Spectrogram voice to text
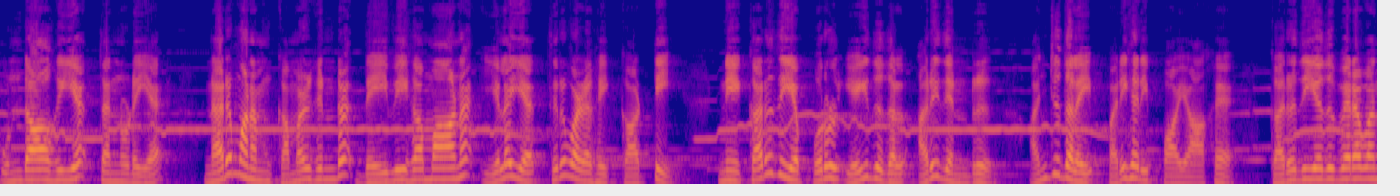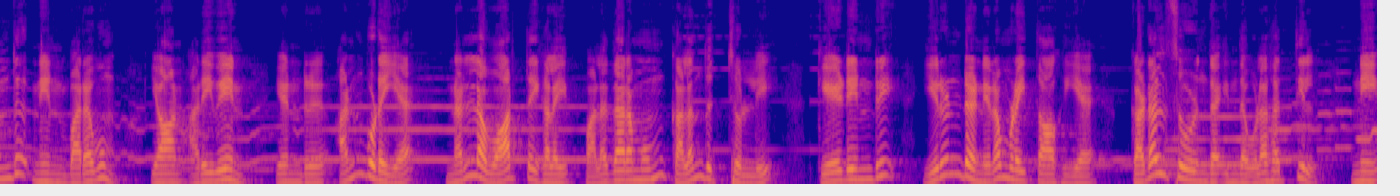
உண்டாகிய தன்னுடைய நறுமணம் கமழ்கின்ற தெய்வீகமான இளைய திருவழகைக் காட்டி நீ கருதிய பொருள் எய்துதல் அரிதென்று அஞ்சுதலை பரிகரிப்பாயாக. கருதியது பெற வந்து நின் வரவும் யான் அறிவேன் என்று அன்புடைய நல்ல வார்த்தைகளை பலதரமும் கலந்து சொல்லி கேடின்றி இருண்ட நிறமுடைத்தாகிய கடல் சூழ்ந்த இந்த உலகத்தில் நீ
